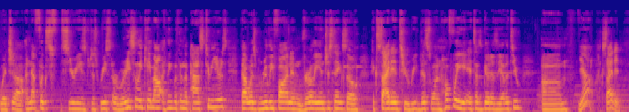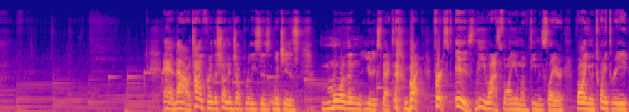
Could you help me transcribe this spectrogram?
which uh, a Netflix series just re recently came out, I think within the past two years. That was really fun and really interesting, so excited to read this one. Hopefully it's as good as the other two. Um, yeah, excited. And now, time for the Shonen Jump releases, which is more than you'd expect. but first is the last volume of Demon Slayer, volume 23,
